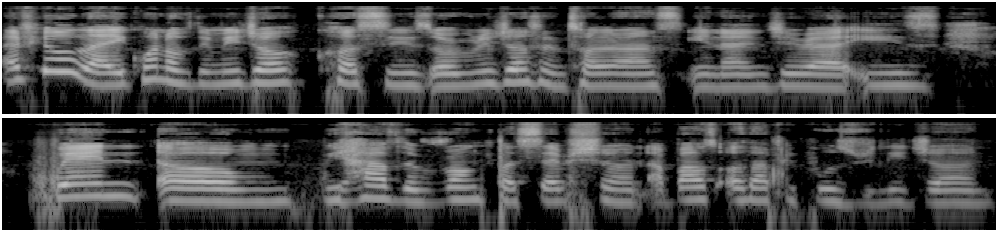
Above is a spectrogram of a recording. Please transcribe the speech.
I feel like one of the major causes of religious intolerance in Nigeria is when um, we have the wrong perception about other people's religion.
